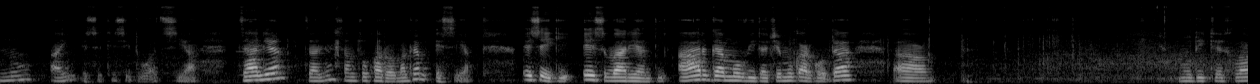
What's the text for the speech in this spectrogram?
ну, აი ესეთი სიტუაცია. ძალიან ძალიან სამწუხაროა, მაგრამ ესეა. ესე იგი, ეს ვარიანტი არ გამოვიდა, შემოკარგო და აა მოდით ახლა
